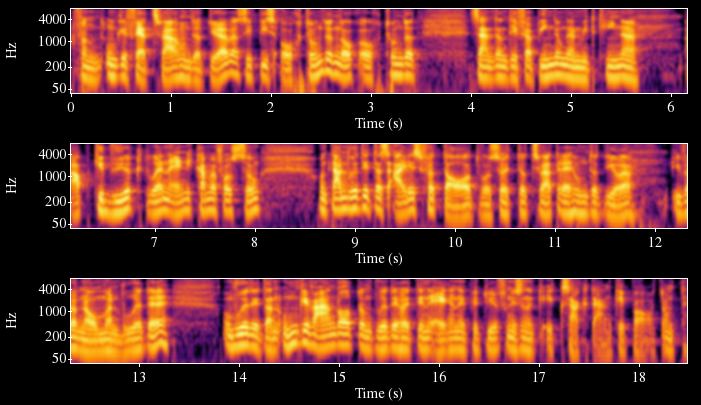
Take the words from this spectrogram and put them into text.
von ungefähr 200 Jahren, also bis 800, nach 800 sind dann die Verbindungen mit China abgewürgt worden, eigentlich kann man fast sagen. Und dann wurde das alles verdaut, was halt da 200, 300 Jahre übernommen wurde und wurde dann umgewandelt und wurde halt den eigenen Bedürfnissen exakt angebaut. Und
